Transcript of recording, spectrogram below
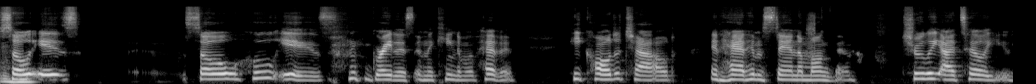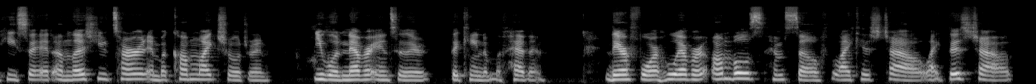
mm-hmm. So is so, who is greatest in the kingdom of heaven? He called a child and had him stand among them. Truly, I tell you, he said, unless you turn and become like children, you will never enter the kingdom of heaven. Therefore, whoever humbles himself like his child, like this child,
